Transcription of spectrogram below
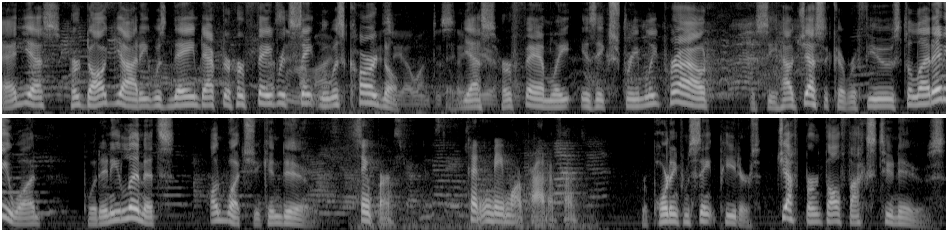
And yes, her dog Yadi was named after her favorite St. Louis Cardinal. And yes, her family is extremely proud to see how Jessica refused to let anyone put any limits on what she can do. Super. Couldn't be more proud of her. Reporting from St. Peter's, Jeff Bernthal, Fox 2 News.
